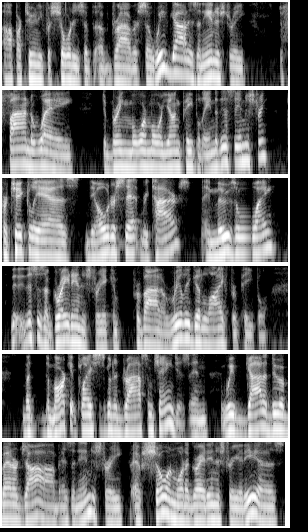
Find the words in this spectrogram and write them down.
opportunity for shortage of, of drivers. So we've got as an industry to find a way to bring more and more young people into this industry, particularly as the older set retires and moves away. This is a great industry. It can provide a really good life for people. But the marketplace is going to drive some changes. And we've got to do a better job as an industry of showing what a great industry it is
